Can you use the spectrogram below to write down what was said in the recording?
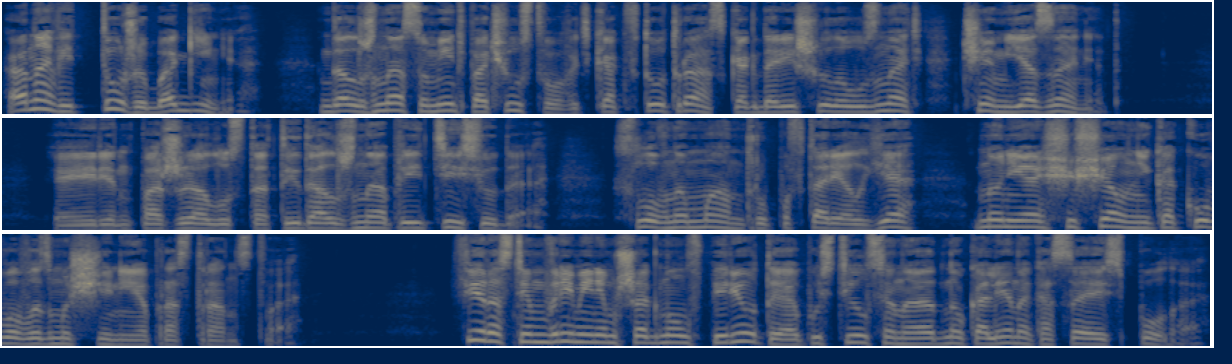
Она ведь тоже богиня, должна суметь почувствовать, как в тот раз, когда решила узнать, чем я занят. «Эйрин, пожалуйста, ты должна прийти сюда», — словно мантру повторял я — но не ощущал никакого возмущения пространства. Ферос тем временем шагнул вперед и опустился на одно колено, касаясь пола.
